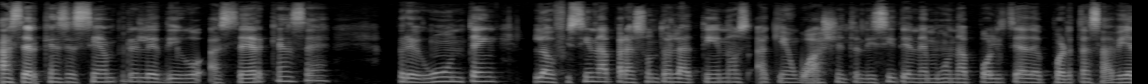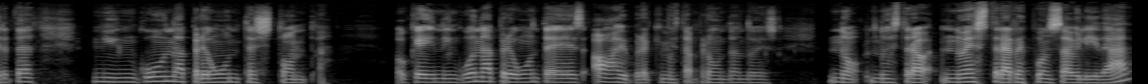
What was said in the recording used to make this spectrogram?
acérquense siempre, les digo, acérquense, pregunten. La Oficina para Asuntos Latinos aquí en Washington, D.C. tenemos una policía de puertas abiertas. Ninguna pregunta es tonta, ¿ok? Ninguna pregunta es, ay, ¿pero qué me están preguntando eso? No, nuestra, nuestra responsabilidad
